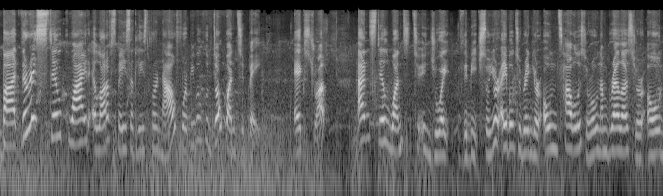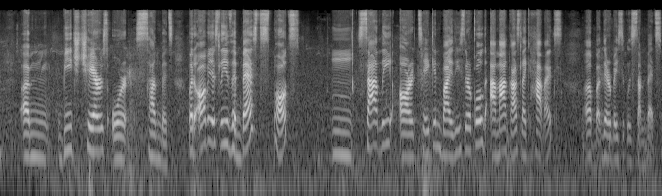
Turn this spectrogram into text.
but there is still quite a lot of space at least for now for people who don't want to pay extra and still want to enjoy the beach. So you're able to bring your own towels, your own umbrellas, your own um, beach chairs or sunbeds. But obviously the best spots mm, sadly are taken by these. They're called hamacas, like hammocks, uh, but they're basically sunbeds.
